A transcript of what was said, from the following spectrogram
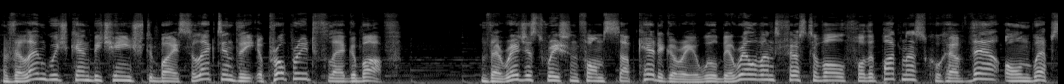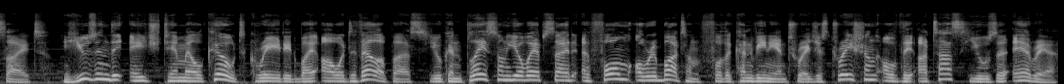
The language can be changed by selecting the appropriate flag above. The registration forms subcategory will be relevant first of all for the partners who have their own website. Using the HTML code created by our developers, you can place on your website a form or a button for the convenient registration of the ATAS user area.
